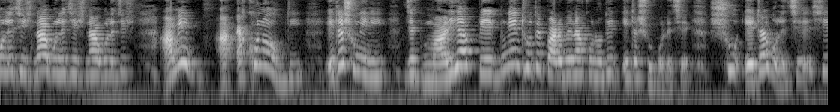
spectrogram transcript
বলেছিস না বলেছিস না বলেছিস। আমি এখনও অবধি এটা শুনিনি যে মারিয়া প্রেগনেন্ট হতে পারবে না কোনোদিন, এটা সু বলেছে। সু এটা বলেছে সে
